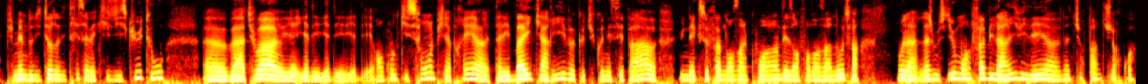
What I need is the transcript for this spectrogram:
et puis même d'auditeurs, d'auditrices avec qui je discute où, euh, bah, tu vois, il y a, y, a y, y a des rencontres qui se font, et puis après, euh, t'as les bails qui arrivent que tu connaissais pas, euh, une ex-femme dans un coin, des enfants dans un autre. Enfin, voilà, là, je me suis dit, au moins, Fab, il arrive, il est nature peinture, quoi.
